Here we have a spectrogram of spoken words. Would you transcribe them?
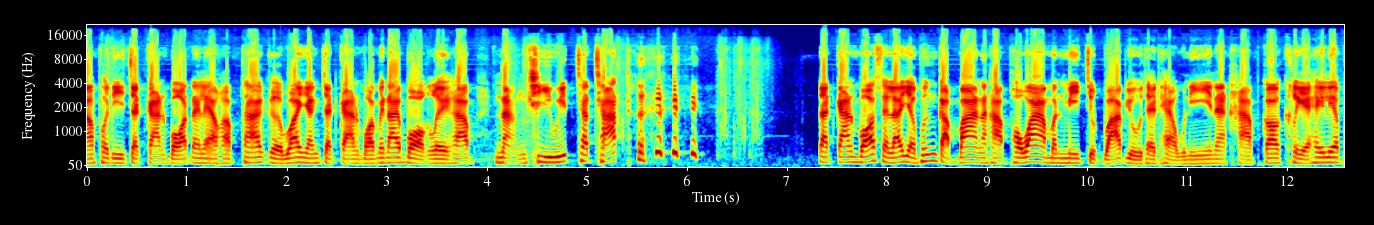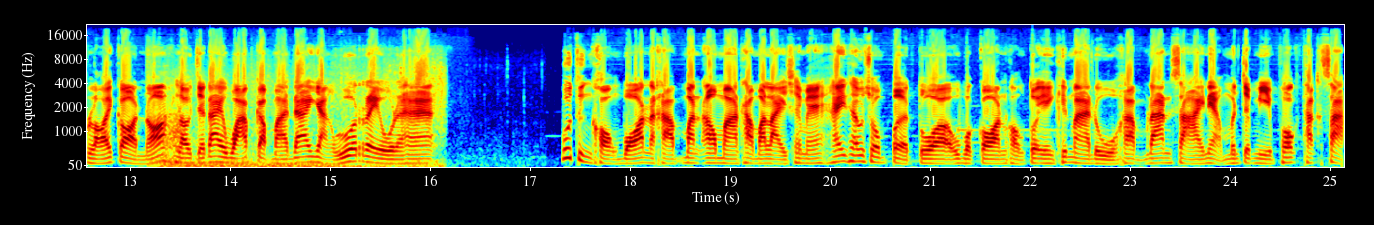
นะพอดีจัดการบอสได้แล้วครับ ถ้าเกิดว่ายังจัดการบอสไม่ได้บอกเลยครับ หนังชีวิตชัดๆ จัดการบอสเสร็จแล้วอย่าเพิ่งกลับบ้านนะครับ เพราะว่ามันมีจุดวาร์ปอยู่แถวๆนี้นะครับ ก็เคลียร์ให้เรียบร้อยก่อนเนาะเราจะได้วาร์ปกลับมาได้อย่างรวดเร็วนะฮะ พูดถึงของบอสนะครับ มันเอามาทำอะไรใช่ไหม ให้ท่านผู้ชมเปิดตัวอุปกรณ์ของตัวเองขึ้นมาดูครับ ด้านซ้ายเนี่ยมันจะมีพวกทักษะ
